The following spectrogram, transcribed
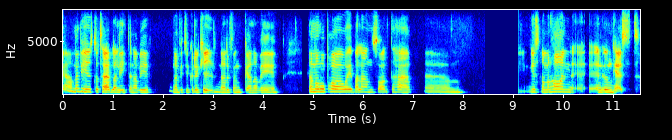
ja, men vi är ute och tävlar lite när vi, när vi tycker det är kul, när det funkar, när, vi, när man mår bra och är i balans och allt det här. Eh, just när man har en, en ung häst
